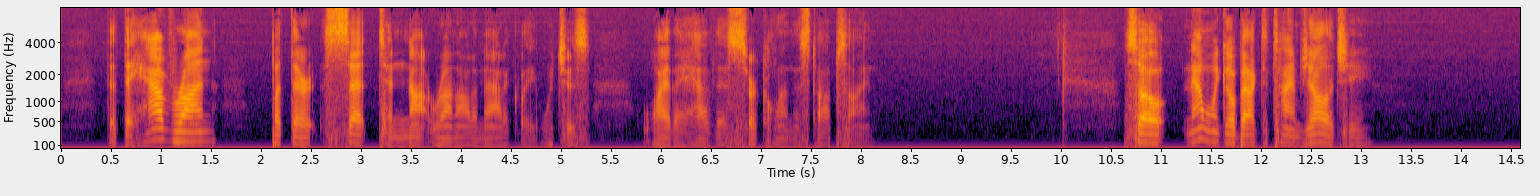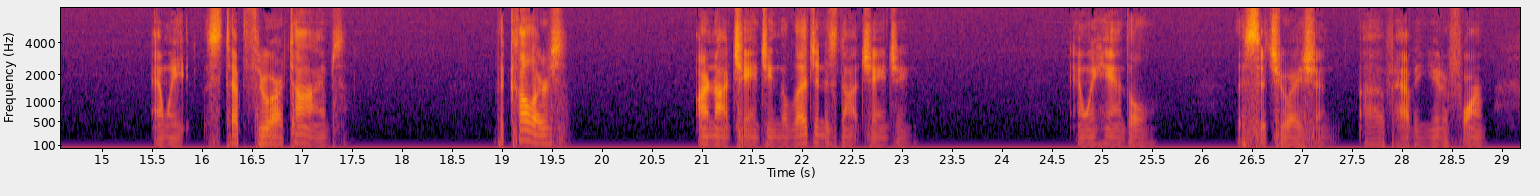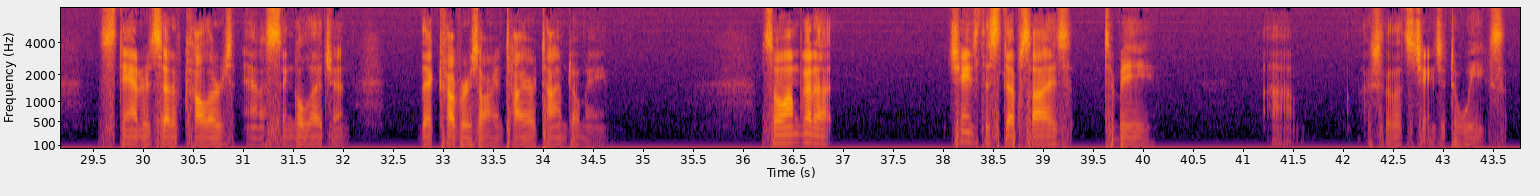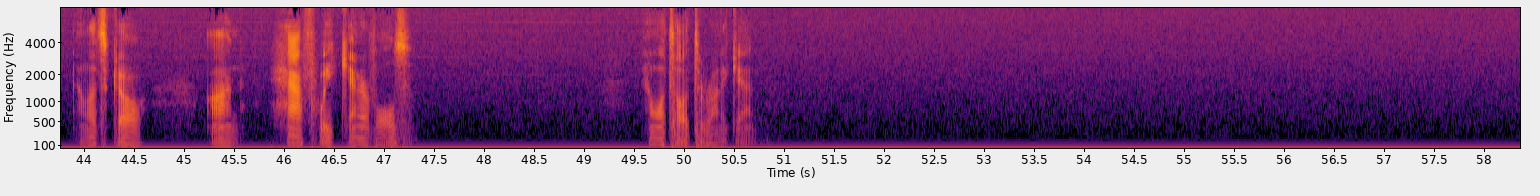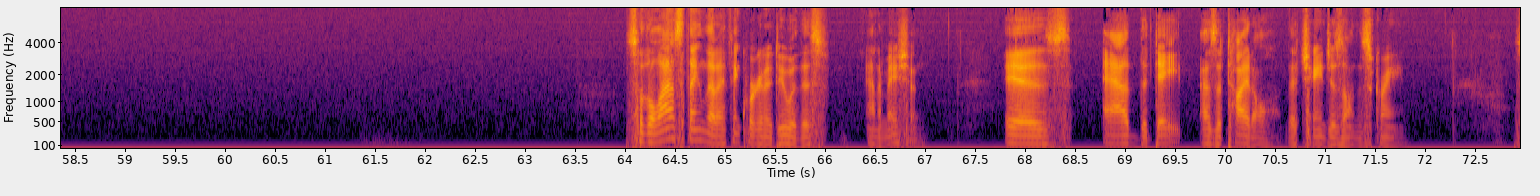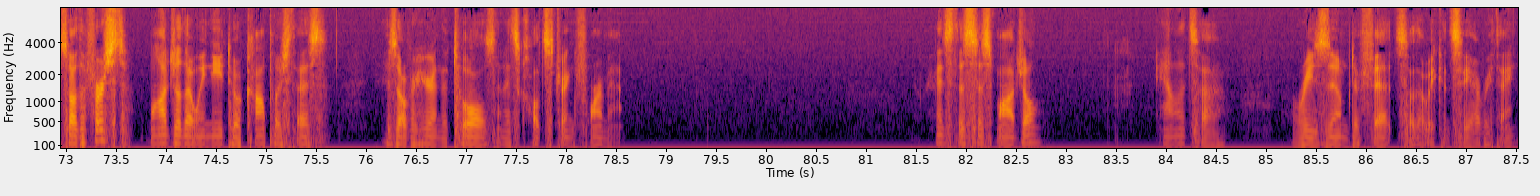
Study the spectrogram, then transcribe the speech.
that they have run, but they're set to not run automatically, which is why they have this circle and the stop sign. So now when we go back to time geology and we step through our times, the colors are not changing, the legend is not changing, and we handle this situation of having uniform standard set of colors and a single legend that covers our entire time domain. So I'm going to change the step size to be, um, actually let's change it to weeks and let's go on half week intervals and we'll tell it to run again. So the last thing that I think we're going to do with this animation is add the date as a title that changes on the screen. So the first module that we need to accomplish this is over here in the tools and it's called string format. It's this sys module and let's uh, resume to fit so that we can see everything.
